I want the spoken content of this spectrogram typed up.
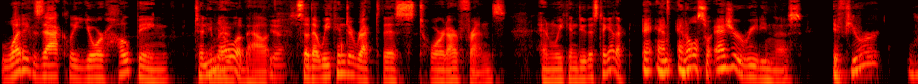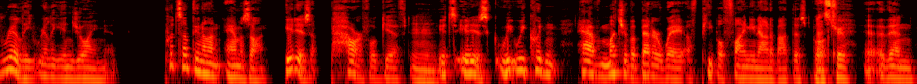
what exactly you're hoping to know about Yes. so that we can direct this toward our friends and we can do this together. And, and and also as you're reading this, if you're really really enjoying it, put something on Amazon. It is a powerful gift. Mm-hmm. It's it is we, we couldn't have much of a better way of people finding out about this book. That's true. Uh, than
